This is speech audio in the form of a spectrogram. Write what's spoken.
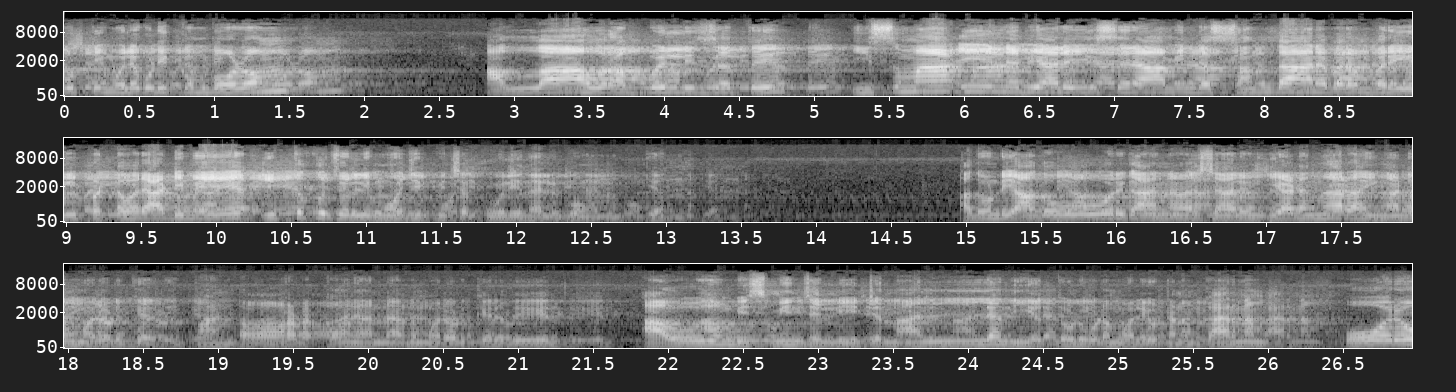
കുട്ടി മുല കുടിക്കുമ്പോഴും അള്ളാഹു റബ്ബുൽ ഇസ്സത്ത് ഇസ്മായിൽ നബി അലൈഹി ഇസ്ലാമിന്റെ സന്താന പരമ്പരയിൽപ്പെട്ട ഒരു അടിമയെ ഇത്തുക്കു ചൊല്ലി മോചിപ്പിച്ച കൂലി നൽകും എന്ന്. അതുകൊണ്ട് യാതൊരു കാരണവശാലും ഇടങ്ങാറായി ഇങ്ങാണ്ട് മുലൊടുക്കരുത് ഈ പണ്ടോറടക്കാൻ പറഞ്ഞാണ്ട് മുലൊടുക്കരുത് ഔതും ബിസ്മിയും ചൊല്ലിയിട്ട് നല്ല നീയത്തോടു കൂടെ മുലയൂട്ടണം കാരണം ഓരോ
